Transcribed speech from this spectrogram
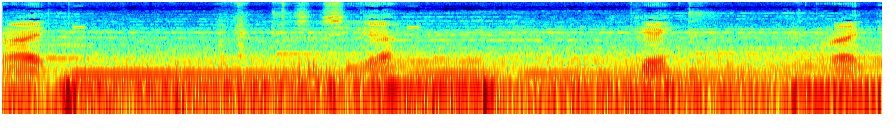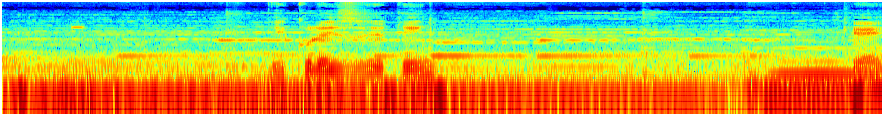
Alright. Let's see ya. Okay. Alright. Equalizer setting. Okay.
